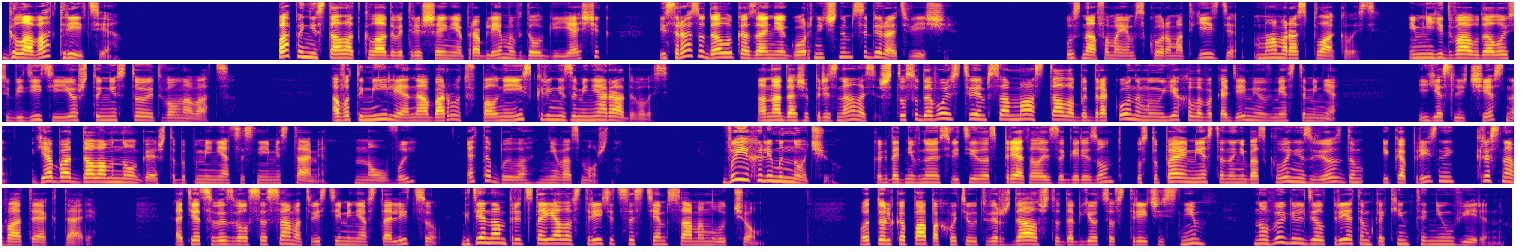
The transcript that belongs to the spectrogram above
Глава третья. Папа не стал откладывать решение проблемы в долгий ящик и сразу дал указание горничным собирать вещи. Узнав о моем скором отъезде, мама расплакалась, и мне едва удалось убедить ее, что не стоит волноваться. А вот Эмилия, наоборот, вполне искренне за меня радовалась. Она даже призналась, что с удовольствием сама стала бы драконом и уехала в академию вместо меня — и если честно, я бы отдала многое, чтобы поменяться с ней местами. Но, увы, это было невозможно. Выехали мы ночью, когда дневное светило спряталось за горизонт, уступая место на небосклоне звездам и капризной красноватой октаре. Отец вызвался сам отвезти меня в столицу, где нам предстояло встретиться с тем самым лучом. Вот только папа хоть и утверждал, что добьется встречи с ним, но выглядел при этом каким-то неуверенным.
